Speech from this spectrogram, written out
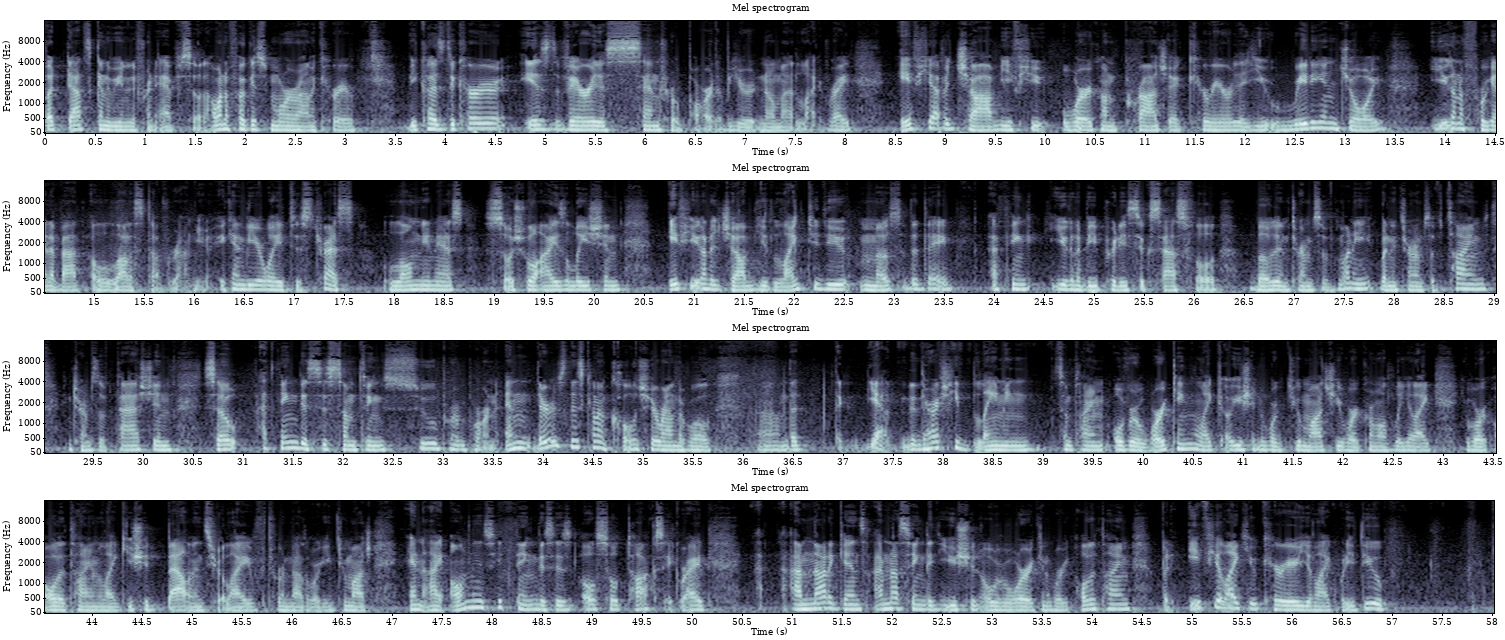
but that's going to be in a different episode. I want to focus more around the career because the career is the very central part of your nomad life, right? If you have a job, if you work on project career that you really enjoy, you're going to forget about a lot of stuff around you. It can be related to stress, loneliness, social isolation. If you got a job you'd like to do most of the day, I think you're going to be pretty successful both in terms of money, but in terms of time, in terms of passion. So I think this is something super important. And there is this kind of culture around the world um, that, like, yeah, they're actually blaming sometimes overworking. Like, oh, you shouldn't work too much. You work remotely. Like, you work all the time. Like, you should balance your life for not working too much. And I honestly think this is also toxic, right? I'm not against, I'm not saying that you should overwork and work all the time, but if you like your career, you like what you do,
